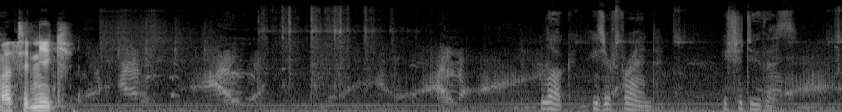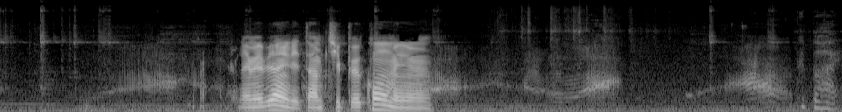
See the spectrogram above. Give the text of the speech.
Ah, c'est Nick. Look, he's your friend. You should do this. Je l'aimais bien, il était un petit peu con, mais... euh, Goodbye.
